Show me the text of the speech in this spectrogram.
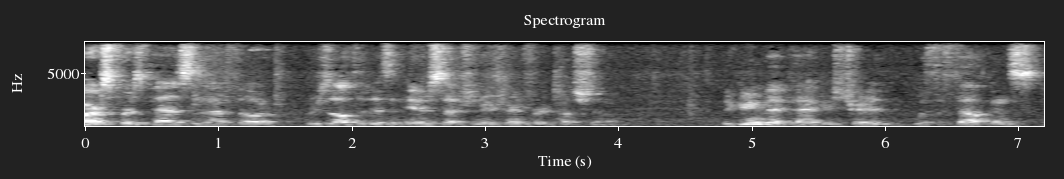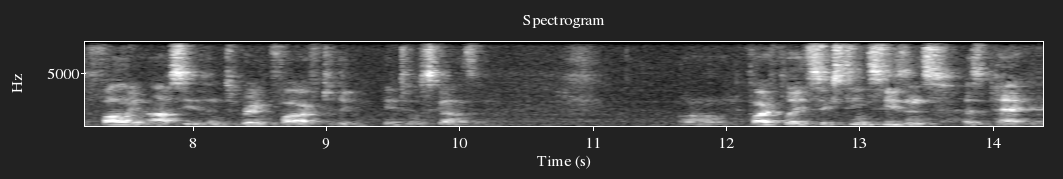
Favre's first pass in the NFL resulted as an interception returned for a touchdown. The Green Bay Packers traded with the Falcons the following offseason to bring Favre to the, into Wisconsin. Um, Favre played 16 seasons as a Packer.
